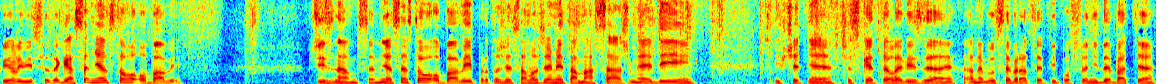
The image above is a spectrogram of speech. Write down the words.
Skvělý výsledek. Já jsem měl z toho obavy. Přiznám se. Měl jsem z toho obavy, protože samozřejmě ta masáž médií, i včetně české televize, a nebudu se vracet ty poslední debatě,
